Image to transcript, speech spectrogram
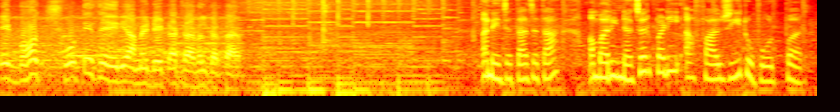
एक बहुत छोटे से एरिया में डेटा ट्रैवल करता है અને જતા જતા અમારી નજર પડી આ ફાઇવજી રોબોટ પર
